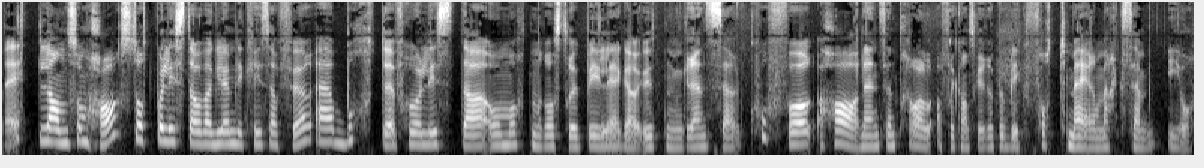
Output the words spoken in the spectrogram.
et land som har stått på lista over glemte kriser før, er borte fra lista, og Morten Rostrup i Leger uten grenser. Hvorfor har Den sentralafrikanske republikk fått mer oppmerksomhet i år?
